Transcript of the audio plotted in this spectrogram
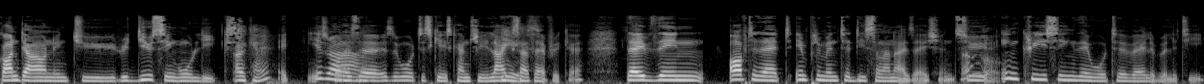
gone down into reducing all leaks. Okay. It, Israel is a is a water scarce country like Yes. South Africa. They've then after that implemented desalinization to Oh. increasing their water availability.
